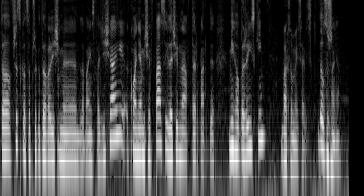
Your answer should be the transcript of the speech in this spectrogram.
To wszystko, co przygotowaliśmy dla Państwa dzisiaj. Kłaniamy się w pas i lecimy na afterparty. Michał Perzyński, Bartłomiej Sawicki. do usłyszenia.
